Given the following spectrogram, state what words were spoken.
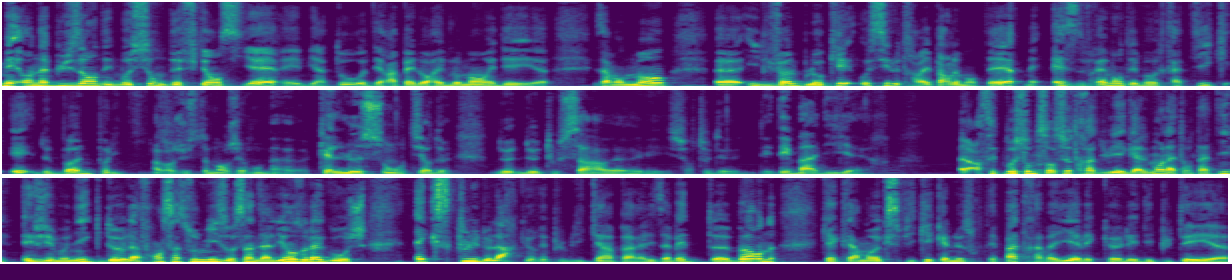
mais en abusant des motions de défiance hier et bientôt des rappels au règlement et des, euh, amendements, euh, ils veulent bloquer aussi le travail parlementaire. Mais est-ce vraiment démocratique et de bonne politique? Alors justement, Jérôme, euh, quelle leçon on tire de, tout ça et surtout des débats d'hier? Alors cette motion de censure traduit également la tentative hégémonique de la France insoumise au sein de l'Alliance de la gauche, exclue de l'arc républicain par Elisabeth Borne, qui a clairement expliqué qu'elle ne souhaitait pas travailler avec euh, les députés euh,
